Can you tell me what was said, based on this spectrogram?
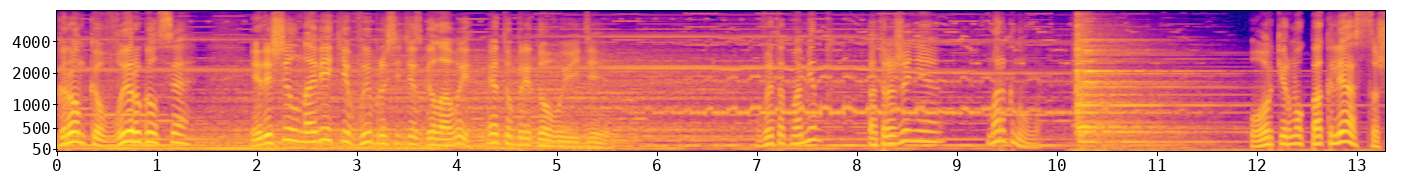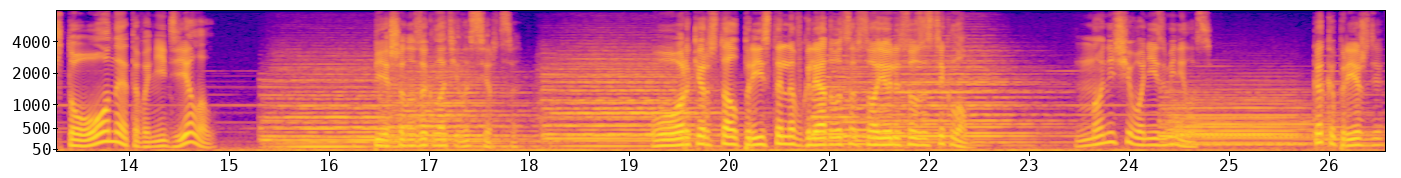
громко выругался и решил навеки выбросить из головы эту бредовую идею. В этот момент отражение моргнуло. Оркер мог поклясться, что он этого не делал. Бешено заколотилось сердце. Оркер стал пристально вглядываться в свое лицо за стеклом. Но ничего не изменилось. Как и прежде,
